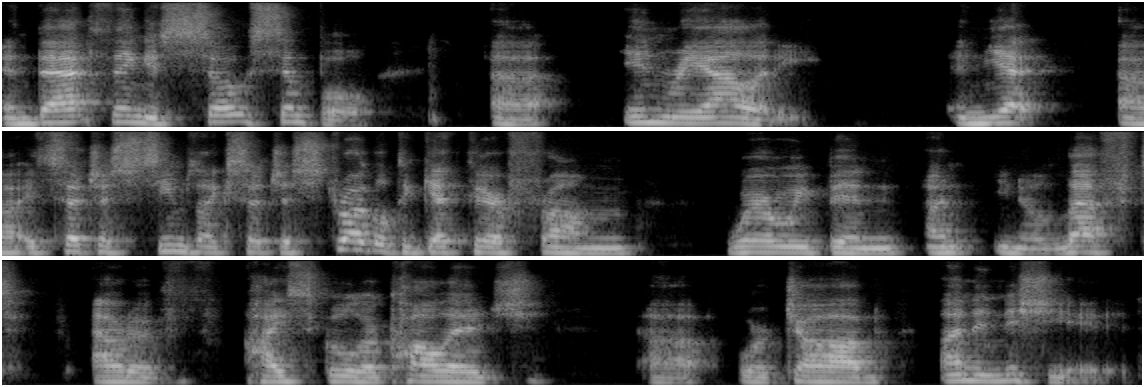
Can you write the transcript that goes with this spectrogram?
And that thing is so simple uh, in reality, and yet uh, it's such a seems like such a struggle to get there from where we've been, un, you know, left out of high school or college uh, or job uninitiated.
